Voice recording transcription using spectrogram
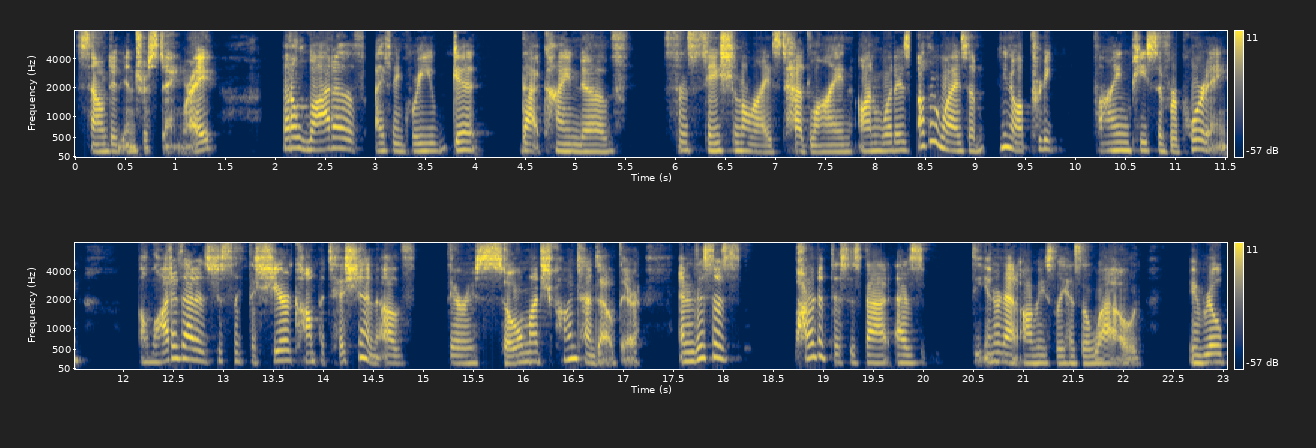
sounded interesting, right? But a lot of, I think, where you get that kind of sensationalized headline on what is otherwise a, you know, a pretty fine piece of reporting. A lot of that is just like the sheer competition of there is so much content out there. And this is part of this is that as the internet obviously has allowed a real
